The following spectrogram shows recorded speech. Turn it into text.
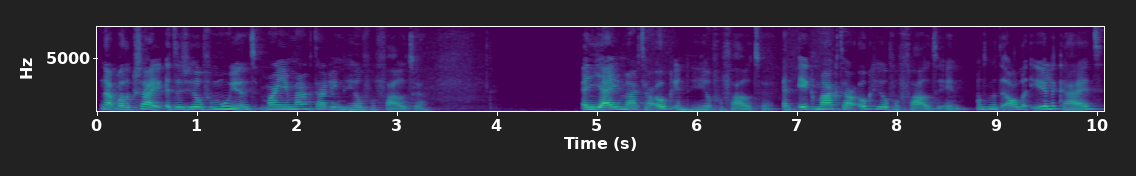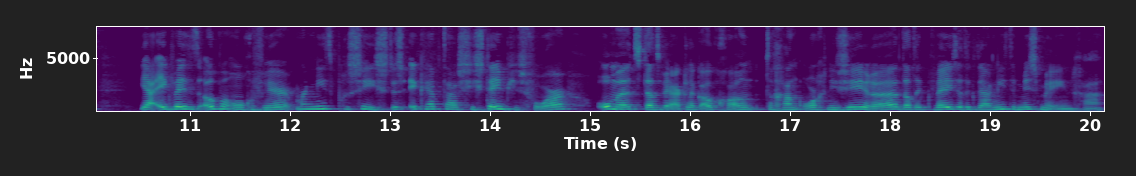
nou, wat ik zei, het is heel vermoeiend, maar je maakt daarin heel veel fouten. En jij maakt daar ook in heel veel fouten. En ik maak daar ook heel veel fouten in. Want met alle eerlijkheid, ja, ik weet het ook wel ongeveer, maar niet precies. Dus ik heb daar systeempjes voor om het daadwerkelijk ook gewoon te gaan organiseren. Dat ik weet dat ik daar niet te mis mee in ga.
